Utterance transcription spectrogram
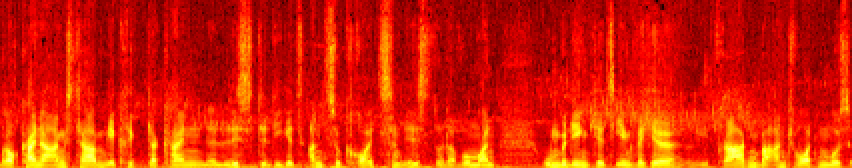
braucht keine Angst haben, ihr kriegt da keine Liste, die jetzt anzukreuzen ist oder wo man unbedingt jetzt irgendwelche Fragen beantworten muss.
